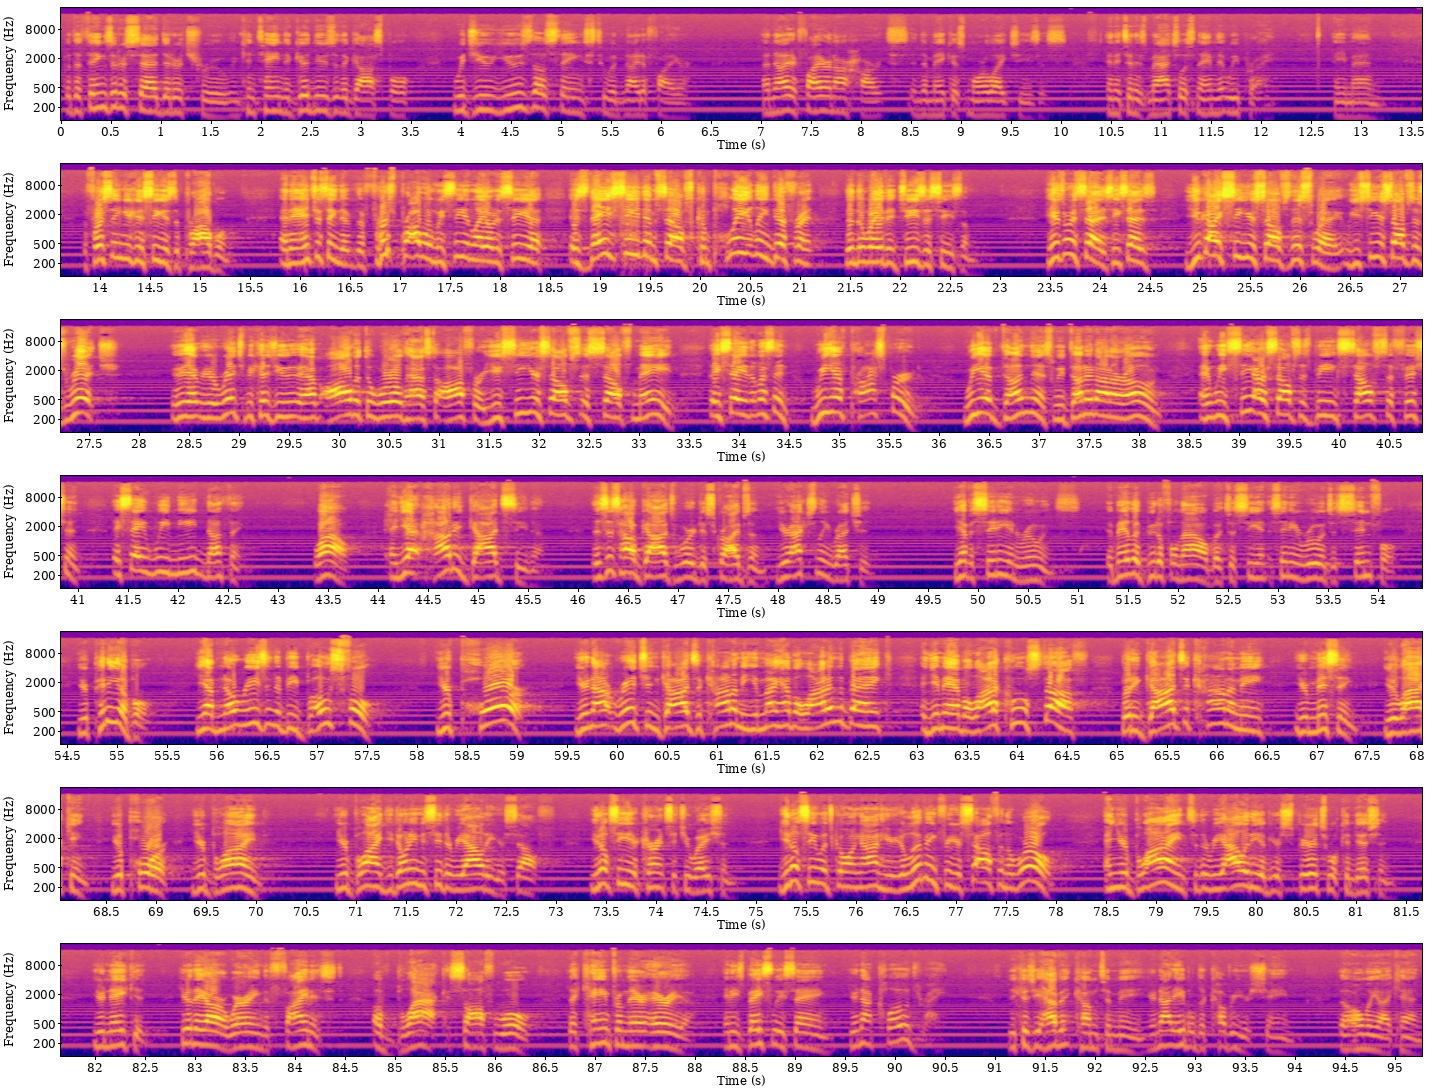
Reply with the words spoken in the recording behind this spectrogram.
But the things that are said that are true and contain the good news of the gospel, would you use those things to ignite a fire? Ignite a fire in our hearts and to make us more like Jesus. And it's in his matchless name that we pray. Amen. The first thing you can see is the problem. And interesting, the, the first problem we see in Laodicea is they see themselves completely different than the way that Jesus sees them. Here's what it says He says, You guys see yourselves this way. You see yourselves as rich. You're rich because you have all that the world has to offer. You see yourselves as self made. They say that, listen, we have prospered. We have done this. We've done it on our own. And we see ourselves as being self sufficient. They say we need nothing. Wow. And yet, how did God see them? This is how God's word describes them. You're actually wretched. You have a city in ruins. It may look beautiful now, but it's a city in ruins. It's sinful. You're pitiable. You have no reason to be boastful. You're poor. You're not rich in God's economy. You may have a lot in the bank, and you may have a lot of cool stuff, but in God's economy, you're missing, you're lacking, you're poor, you're blind. You're blind. You don't even see the reality yourself. You don't see your current situation. You don't see what's going on here. You're living for yourself in the world, and you're blind to the reality of your spiritual condition. You're naked. Here they are wearing the finest of black, soft wool that came from their area. And he's basically saying, You're not clothed right because you haven't come to me. You're not able to cover your shame, that only I can.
